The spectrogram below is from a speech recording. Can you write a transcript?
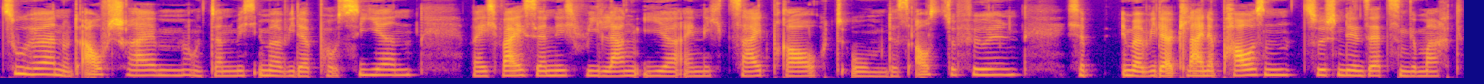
zuhören und aufschreiben und dann mich immer wieder pausieren, weil ich weiß ja nicht, wie lang ihr eigentlich Zeit braucht, um das auszufüllen. Ich habe immer wieder kleine Pausen zwischen den Sätzen gemacht,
